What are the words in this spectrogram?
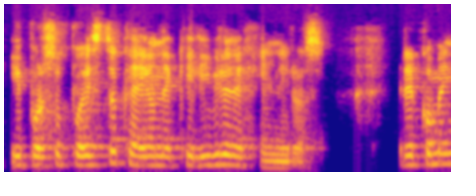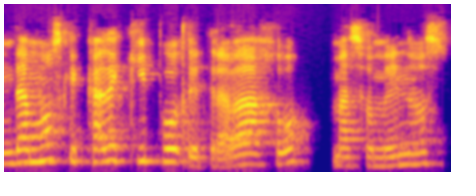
y por supuesto que haya un equilibrio de géneros. Recomendamos que cada equipo de trabajo más o menos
